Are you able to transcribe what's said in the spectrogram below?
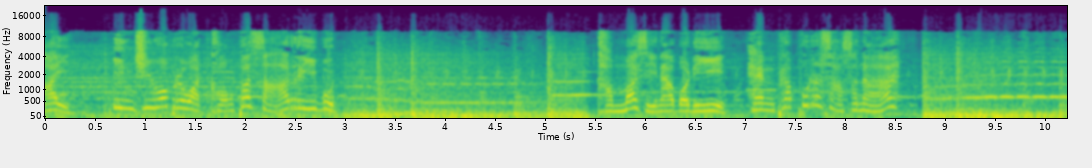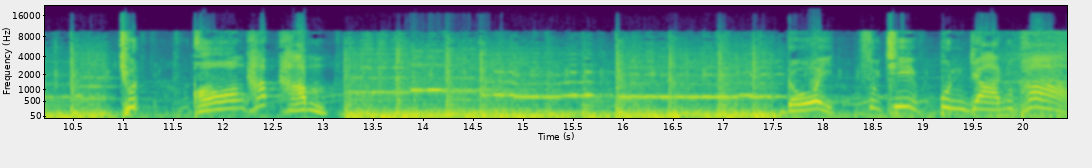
าย อิงชีวประวัติของพระสารีบุตร ธรรมศีนาบดีแห่งพระพุทธศาสนา ชุดกองทัพธรรม โดยสุชีพปุญญานุภาพ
